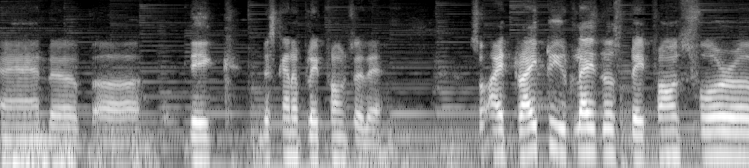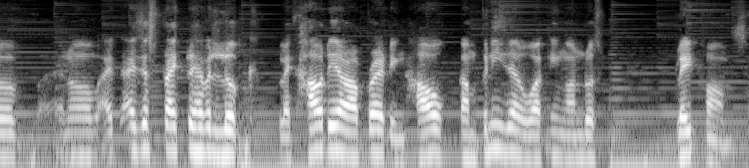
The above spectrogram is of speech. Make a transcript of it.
and uh, uh, Digg, this kind of platforms are there. So I tried to utilize those platforms for, uh, you know, I, I, just tried to have a look, like how they are operating, how companies are working on those platforms.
